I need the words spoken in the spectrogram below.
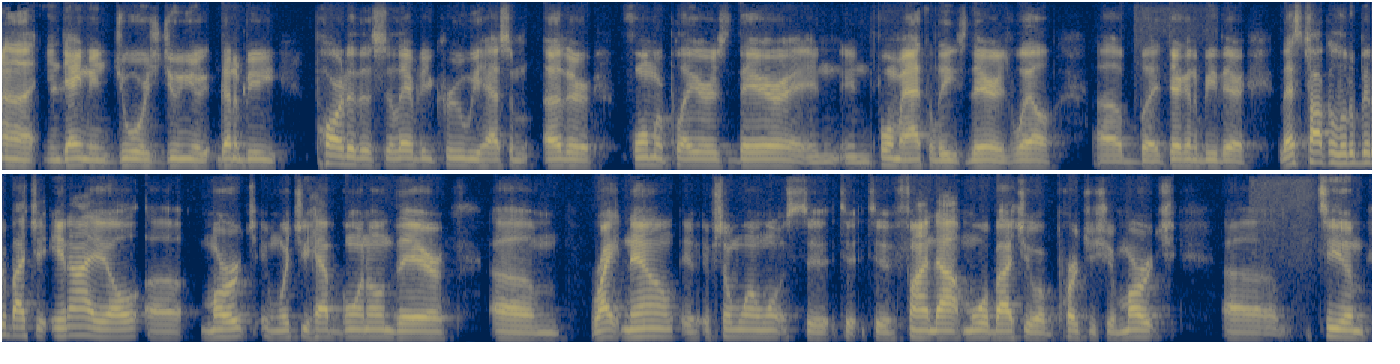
uh, and Damieon George Jr. going to be part of the celebrity crew. We have some other former players there and, and former athletes there as well. Uh, but they're going to be there. Let's talk a little bit about your NIL uh, merch and what you have going on there. Um, right now, if, if, someone wants to, to, to find out more about you or purchase your merch, uh, Tim,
